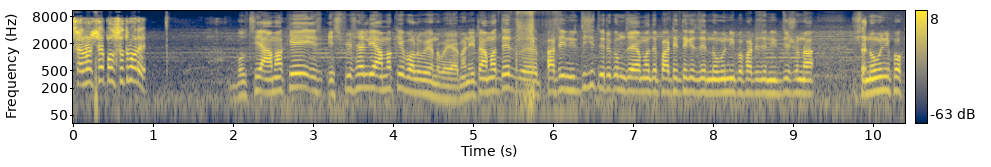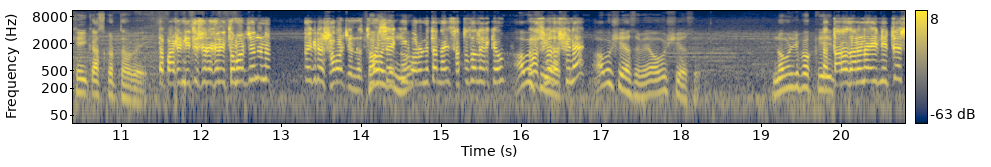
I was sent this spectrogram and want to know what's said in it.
চেয়ারম্যান সাহেব বলছে তোমারে? বলছি আমাকে স্পেশালি আমাকে বলবে কেন ভাইয়া? মানে এটা আমাদের পার্টি নির্দেশিত এরকম যে আমাদের পার্টি থেকে যে নমিনি বা পার্টির যে নির্দেশনা সে নমিনি পক্ষেই কাজ করতে হবে। তা পার্টির নির্দেশনা খালি তোমার জন্য না নাকি সবার জন্য? তোমার সবার সে জন্য। কি বড় নেতা নাই ছাত্র দলের কেউ? অবশ্যই রশ্মি আছে। অবশ্যই আছে ভাই অবশ্যই আছে। নমিনির পক্ষে তারা জানে না এই নির্দেশ?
